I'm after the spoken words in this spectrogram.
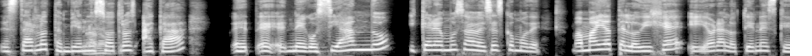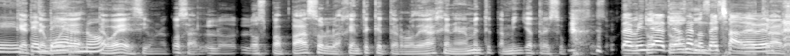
de estarlo también Claro. nosotros acá eh, eh, negociando y queremos a veces como de, mamá ya te lo dije y ahora lo tienes que, Que te entender, voy, a, ¿no? te voy a decir una cosa, lo- los papás o la gente que te rodea generalmente también ya trae su proceso. También To- ya- se nos echa de sabe, ver. Claro,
